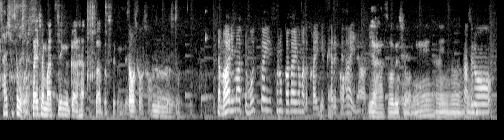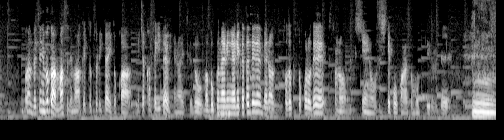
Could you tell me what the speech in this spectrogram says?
最初そうですね。最初マッチングからスタートしてるんで。そうそうそうそうそう。う回り回ってもう一回その課題がまだ解決されてないな。いや、そうでしょうね。うんうんうん、それをまあ、別に僕はマスでマーケット取りたいとか、めっちゃ稼ぎたいわけじゃないですけど、まあ、僕なりのやり方で目の届くところで、その支援をしていこうかなと思っているんで、うん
